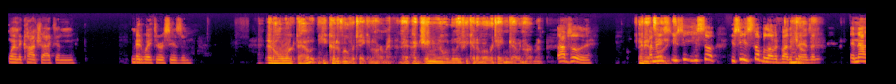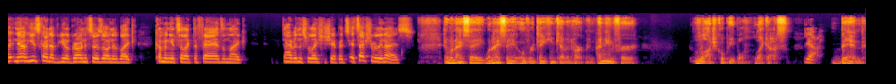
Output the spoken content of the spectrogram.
winning the contract and midway through a season it all worked out, he could have overtaken Hartman. I, I genuinely believe he could have overtaken Kevin Hartman. Absolutely. And I mean, like, you see, he's still you see he's still beloved by the fans, know, and and now now he's kind of you know grown into his own of like coming into like the fans and like having this relationship. It's it's actually really nice. And when I say when I say overtaking Kevin Hartman, I mean for logical people like us. Yeah. Bend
